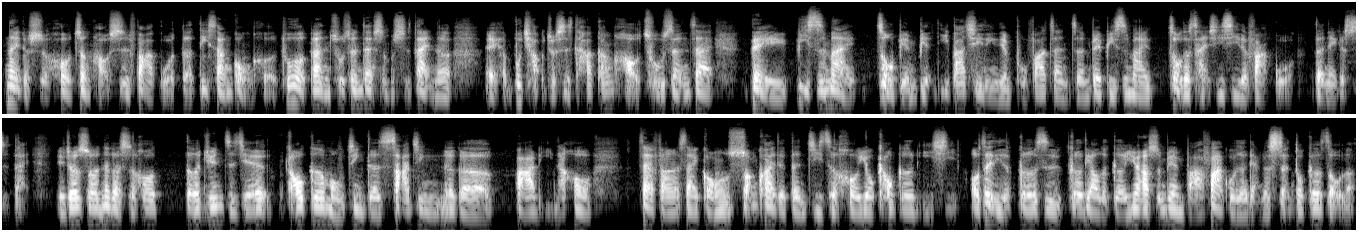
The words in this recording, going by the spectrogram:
那个时候正好是法国的第三共和。涂尔干出生在什么时代呢？哎，很不巧，就是他刚好出生在被俾斯麦揍扁扁，一八七零年普法战争被俾斯麦揍得惨兮兮的法国的那个时代。也就是说，那个时候德军直接高歌猛进的杀进那个巴黎，然后。在凡尔赛宫爽快的登基之后，又高歌离席。哦，这里的“歌”是割掉的“割”，因为他顺便把法国的两个省都割走了。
